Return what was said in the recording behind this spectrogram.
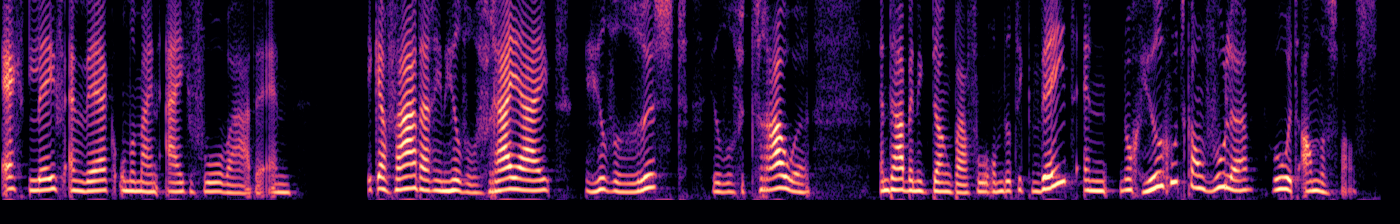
echt leef en werk onder mijn eigen voorwaarden. En ik ervaar daarin heel veel vrijheid, heel veel rust, heel veel vertrouwen. En daar ben ik dankbaar voor, omdat ik weet en nog heel goed kan voelen hoe het anders was.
